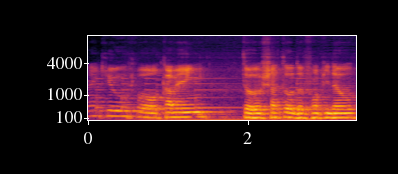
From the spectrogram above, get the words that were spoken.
Thank you for coming to Chateau de Fontpinot.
